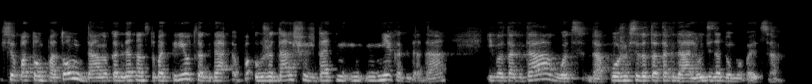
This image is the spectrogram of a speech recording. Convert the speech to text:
все потом, потом, да, но когда наступает период, когда уже дальше ждать некогда, да, и вот тогда, вот, да, позже всегда тогда люди задумываются,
